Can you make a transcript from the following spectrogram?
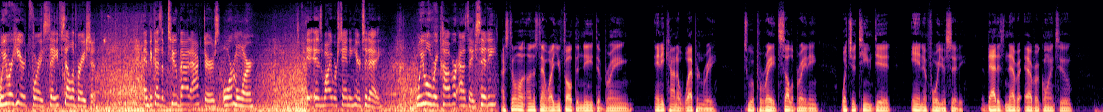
We were here for a safe celebration. And because of two bad actors or more, it is why we're standing here today. We will recover as a city. I still don't understand why you felt the need to bring any kind of weaponry to a parade celebrating what your team did in and for your city. That is never, ever going to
